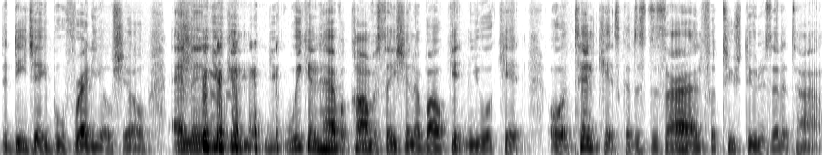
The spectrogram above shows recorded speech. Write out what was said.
the DJ Booth Radio Show, and then you can you, we can have a conversation about getting you a kit or ten kits because it's designed for two students at a time.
